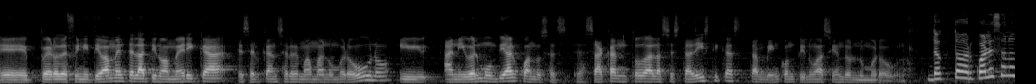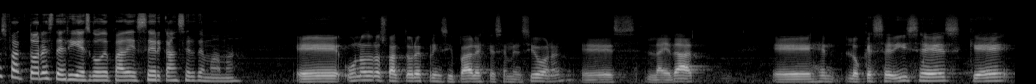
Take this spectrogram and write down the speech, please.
eh, pero definitivamente Latinoamérica es el cáncer de mama número uno y a nivel mundial cuando se sacan todas las estadísticas también continúa siendo el número uno. Doctor, ¿cuáles son los factores de riesgo de padecer cáncer de mama? Eh, uno de los factores principales que se mencionan es la edad. Eh, lo que se dice es que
